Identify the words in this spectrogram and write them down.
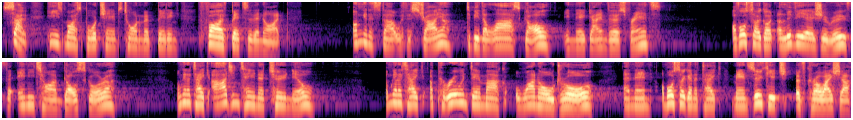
So, here's my Sport Champs tournament betting five bets of the night. I'm going to start with Australia to be the last goal in their game versus France. I've also got Olivier Giroud for any time goal scorer. I'm going to take Argentina 2 0. I'm going to take a Peru and Denmark 1 all draw. And then I'm also going to take Mandzukic of Croatia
